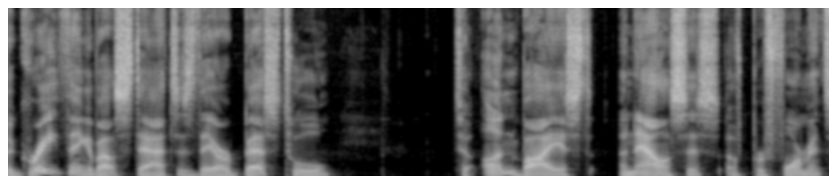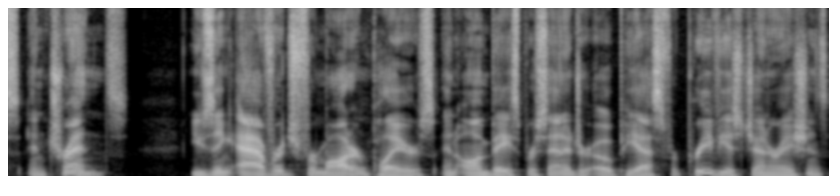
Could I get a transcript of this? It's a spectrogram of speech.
The great thing about stats is they are best tool to unbiased analysis of performance and trends. Using average for modern players and on base percentage or OPS for previous generations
